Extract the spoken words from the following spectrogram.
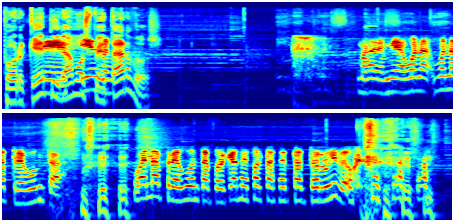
¿Por qué Sí, tiramos sí, es verdad. petardos? Madre mía, buena, buena pregunta. Buena pregunta, ¿por qué hace falta hacer tanto ruido?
